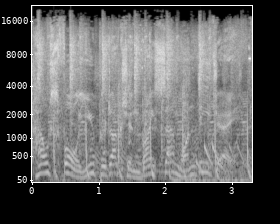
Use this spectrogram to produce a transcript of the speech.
House 4U production by Sam1 DJ.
